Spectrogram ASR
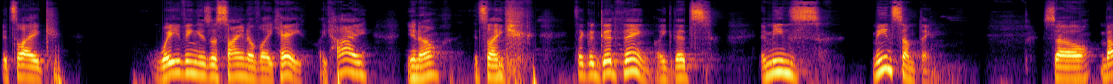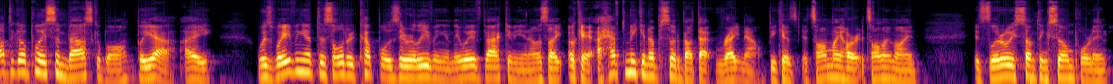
It's like waving is a sign of like, hey, like hi, you know? It's like it's like a good thing. Like that's it means means something. So I'm about to go play some basketball, but yeah, I was waving at this older couple as they were leaving and they waved back at me. And I was like, okay, I have to make an episode about that right now because it's on my heart, it's on my mind. It's literally something so important.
